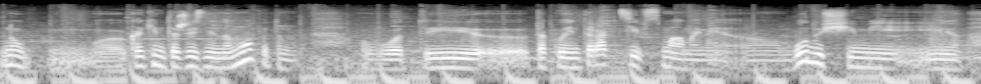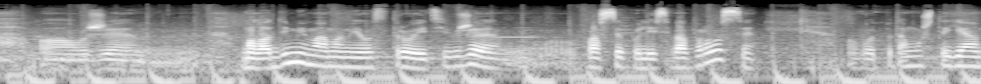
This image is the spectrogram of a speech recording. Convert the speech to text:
ну, каким-то жизненным опытом, вот, и такой интерактив с мамами будущими и уже молодыми мамами устроить, и уже посыпались вопросы, вот, потому что я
